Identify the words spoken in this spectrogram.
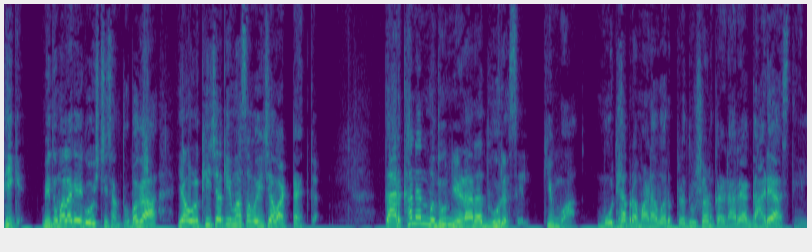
ठीक आहे. मी तुम्हाला काही गोष्टी सांगतो. बघा या ओळखीच्या किंवा सवयीच्या वाटतायत का? कारखान्यांमधून येणारा धूर असेल किंवा मोठ्या प्रमाणावर प्रदूषण करणाऱ्या गाड्या असतील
